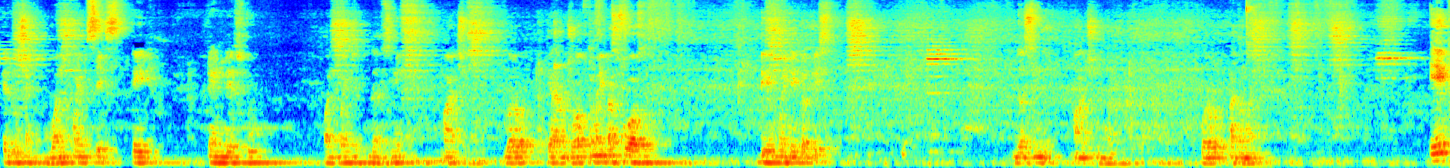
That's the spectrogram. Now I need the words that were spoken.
કેટલું છે one point six eight ten raise to one point દસની પાંચ બરોબર ત્યારનો જવાબ તમારી પાસે શું આવશે બે પોઈન્ટ એકત્રીસ દસની પાંચ મોલ બરોબર આ તમારે એક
